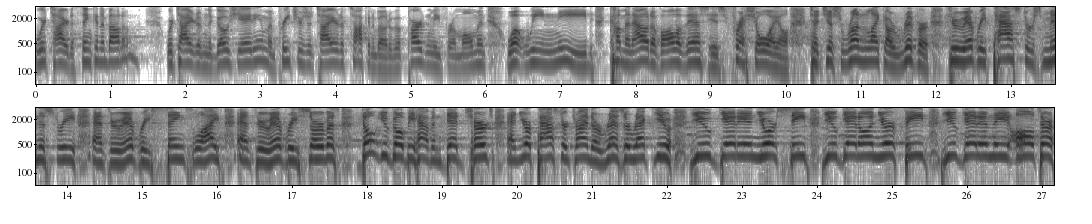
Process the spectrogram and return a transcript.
We're tired of thinking about them. We're tired of negotiating them, and preachers are tired of talking about it. But pardon me for a moment. What we need coming out of all of this is fresh oil to just run like a river through every pastor's ministry and through every saint's life and through every service. Don't you go be having dead church and your pastor trying to resurrect you. You get in your seat, you get on your feet, you get in the altar,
